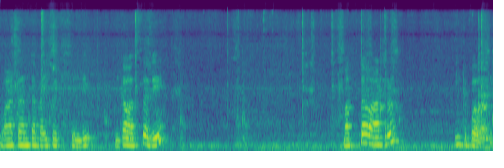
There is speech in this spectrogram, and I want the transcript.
వాటర్ అంతా పైకి వచ్చింది ఇంకా వస్తుంది. మొత్తం వాటర్ ఇంకిపోవాలి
